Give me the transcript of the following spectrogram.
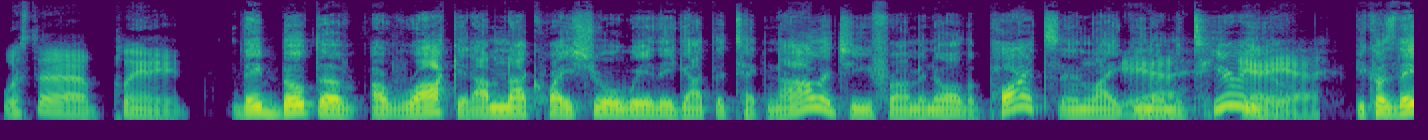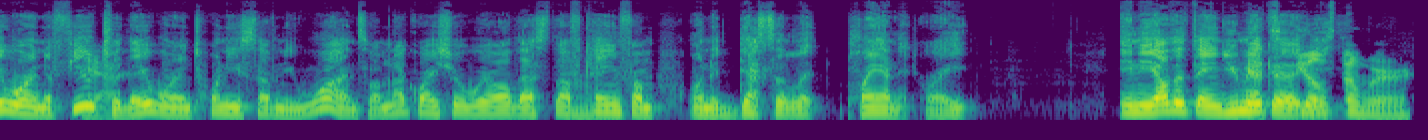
what's the planet? They built a, a rocket. I'm not quite sure where they got the technology from and all the parts and like, you know, material. Yeah, yeah. Because they were in the future. They were in 2071. So I'm not quite sure where all that stuff Mhm. came from on a desolate planet, right? And the other thing, you make Got a steel somewhere.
